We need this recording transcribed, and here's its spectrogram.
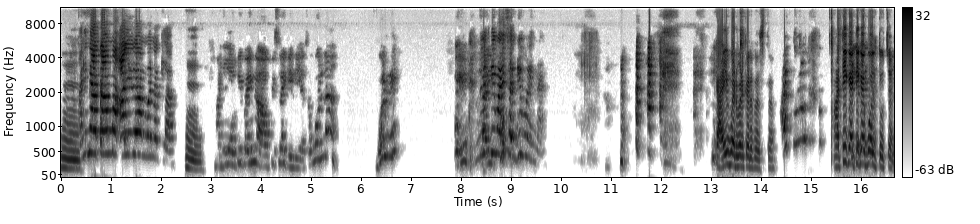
हम्म. आणि मी आता अंब- आलेलो आहे अंबरनाथला. हम्म. माझी मोठी बहीण ऑफिसला गेली असं बोल ना. बोल रे. ए, माझी सगळी बहीण आहे. काही बडबड करत असतो. हा ठीक आहे ठीक आहे बोल तू चल.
